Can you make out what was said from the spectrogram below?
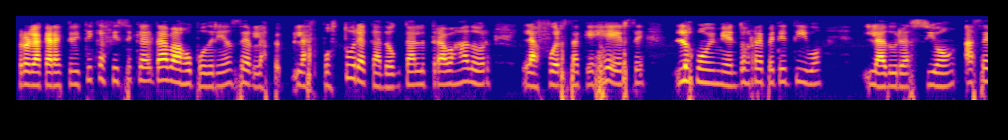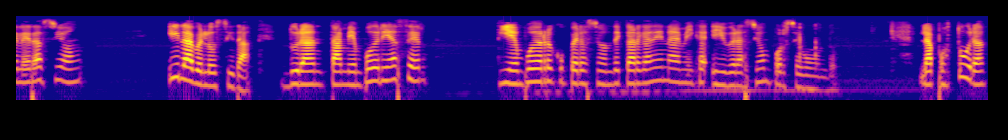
Pero la característica física del trabajo podrían ser las, posturas que adopta el trabajador, la fuerza que ejerce, los movimientos repetitivos, la duración, aceleración y la velocidad. También podría ser tiempo de recuperación de carga dinámica y vibración por segundo. La postura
